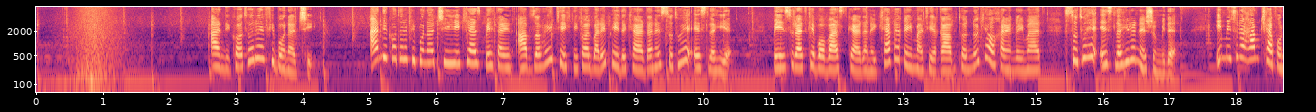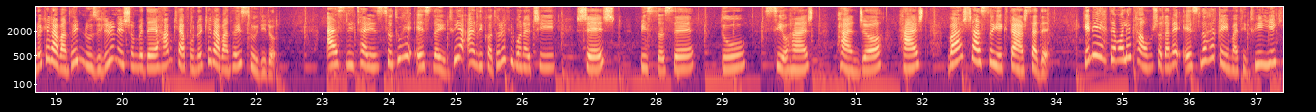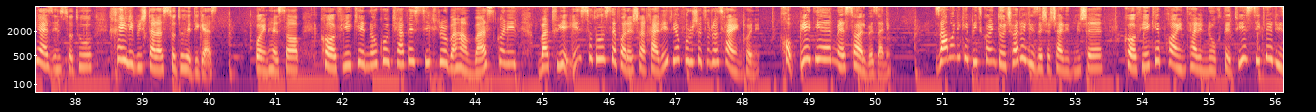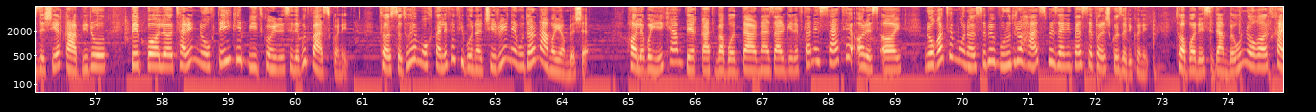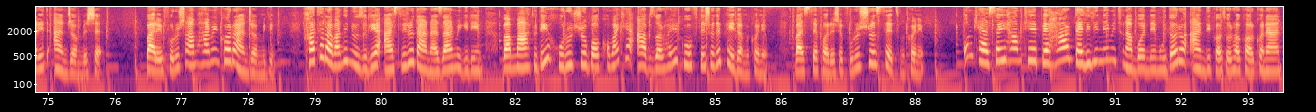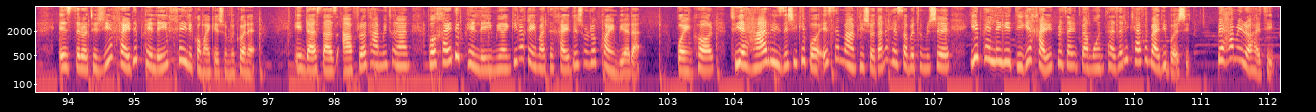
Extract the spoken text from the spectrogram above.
اندیکاتور فیبوناچی. اندیکاتور فیبوناچی یکی از بهترین ابزارهای تکنیکال برای پیدا کردن سطوح اصلاحیه. به این صورت که با وصل کردن کف قیمتی قبل تا نوک آخرین قیمت سطوح اصلاحی رو نشون میده. این می‌تونه هم کف و نوک روندهای نزولی رو نشون بده هم کف و نوک روندهای سودی رو. اصلی ترین سطوح اصلاحی توی اندیکاتور فیبوناچی 6 23 2 38 50 8 و 61 درصده. یعنی احتمال تمام شدن اصلاح قیمتی توی یکی از این سطوح خیلی بیشتر از سطوح دیگه است. با این حساب کافیه که نوک و کف سیکل رو به هم وصل کنید و توی این سطوح سفارش خرید یا فروشتون رو تعیین کنید. خب بیاید یه مثال بزنیم. زمانی که بیت کوین دچار ریزش شدید میشه کافیه که پایین ترین نقطه توی سیکل ریزشی قبلی رو به بالاترین نقطه ای که بیت کوین رسیده بود وصل کنید. تا سطوح مختلف فیبوناچی روی نمودار نمایان بشه. حالا با یکم دقت و با در نظر گرفتن سطح RSI نقاط مناسب ورود رو حدس بزنید و سفارش گذاری کنید تا با رسیدن به اون نقاط خرید انجام بشه. برای فروش هم همین کار رو انجام میدیم. خط روند نزولی اصلی رو در نظر می‌گیریم و محدوده خروج رو با کمک ابزارهای گفته شده پیدا می‌کنیم و سفارش فروش رو ست می‌کنیم. اون کسایی هم که به هر دلیلی نمی‌تونن با نمودار و اندیکاتورها کار کنن استراتژی خرید پله‌ای خیلی کمکشون می‌کنه. این دست از افراد هم می‌تونن با خرید پله‌ای میانگین قیمت خریدشون رو پایین بیارن. با این کار توی هر ریزشی که باعث منفی شدن حسابتون میشه یه پله دیگه خرید بزنید و منتظر کف بعدی باشید. به همین راحتی.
